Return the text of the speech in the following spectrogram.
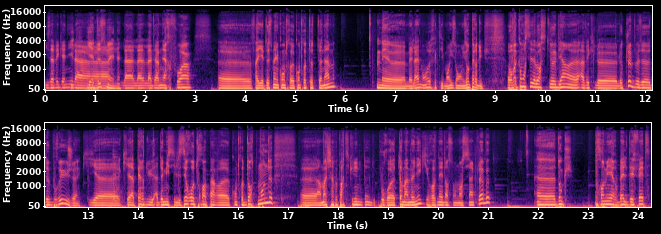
Ils avaient gagné la. Il y a deux semaines. La, la, la dernière fois. euh, Enfin, il y a deux semaines contre contre Tottenham. Mais euh, mais là non effectivement ils ont ils ont perdu. On va commencer d'abord si tu veux bien euh, avec le, le club de, de Bruges qui euh, qui a perdu à domicile 0-3 par contre Dortmund. Un match un peu particulier pour Thomas Meunier qui revenait dans son ancien club. Donc première belle défaite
